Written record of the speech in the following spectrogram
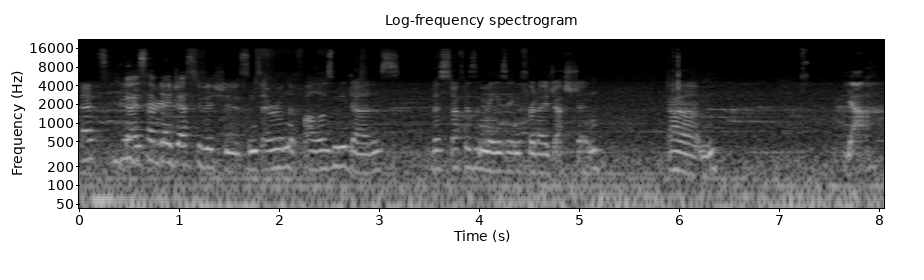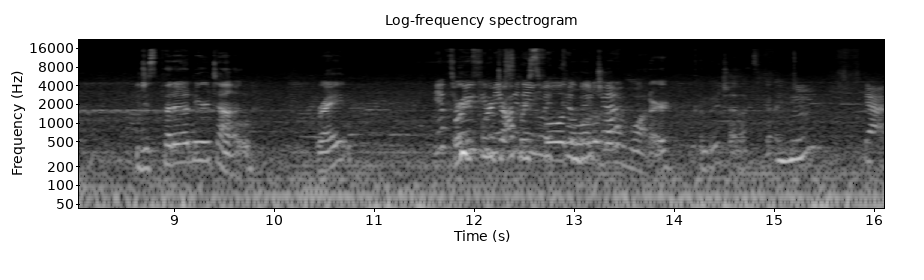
That's good. You guys have digestive issues, since everyone that follows me does. This stuff is amazing for digestion. Um, yeah. You just put it under your tongue, right? Yep, Three, four droppers full and a little bit of water. Kombucha, that's good. idea. hmm Yeah,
